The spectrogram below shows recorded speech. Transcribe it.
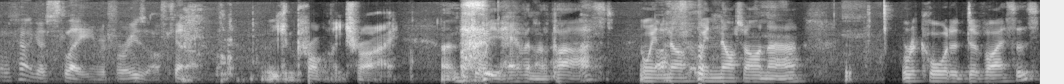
I can't go slagging referees off, can I? You can probably try. I'm sure you have in the past. We're not we're not on uh, recorded devices,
